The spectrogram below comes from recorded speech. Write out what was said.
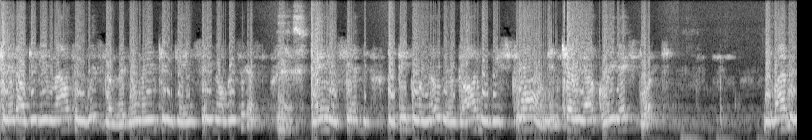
said, I'll give you mouth and wisdom that no man can gainsay nor resist. Yes. Daniel said, the people who know their God will be strong and carry out great exploits. The Bible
